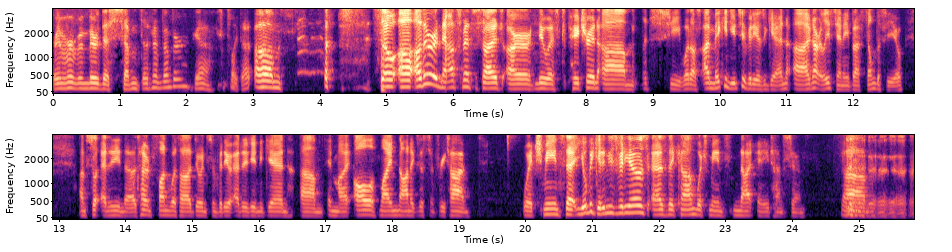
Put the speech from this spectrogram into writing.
Remember, remember the seventh of November? Yeah, something like that. Um, so uh, other announcements besides our newest patron. Um, let's see what else. I'm making YouTube videos again. Uh, I've not released any, but I filmed a few. I'm still editing those. Having fun with uh, doing some video editing again um, in my all of my non-existent free time which means that you'll be getting these videos as they come, which means not anytime soon. Um,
